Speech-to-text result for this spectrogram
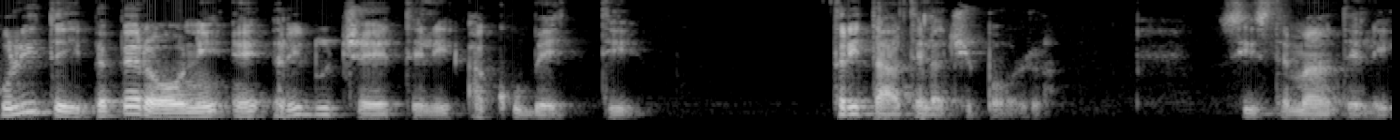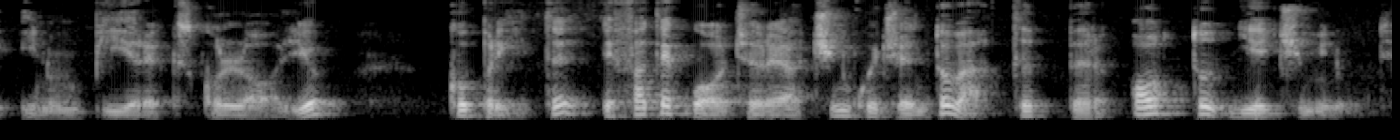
Pulite i peperoni e riduceteli a cubetti. Tritate la cipolla. Sistemateli in un Pirex con l'olio, coprite e fate cuocere a 500 watt per 8-10 minuti.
